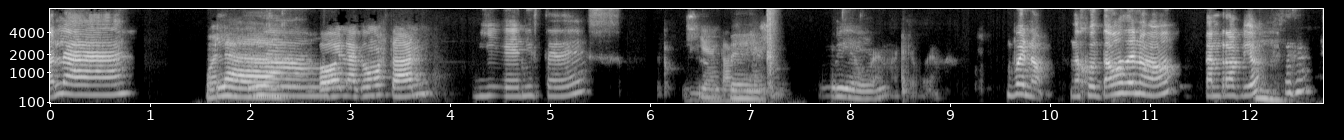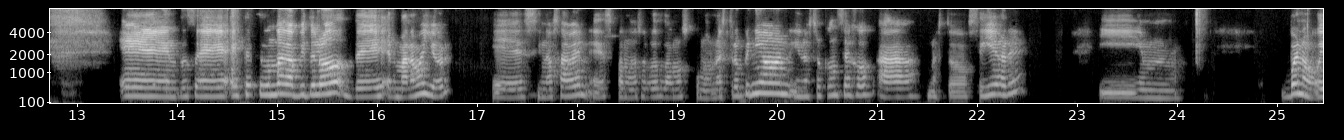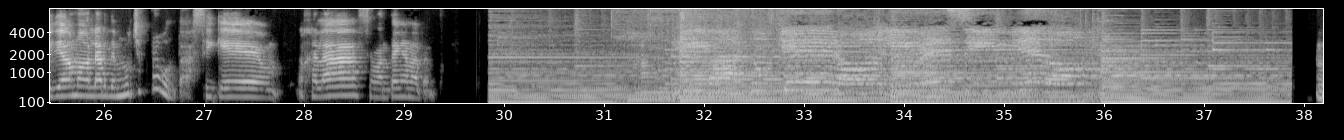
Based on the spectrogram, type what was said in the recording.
Hola. Hola. Hola, ¿cómo están? Bien, ¿y ustedes? Bien, también. Qué Bien. bueno, qué bueno. Bueno, nos juntamos de nuevo, tan rápido. Mm. Eh, entonces, este segundo capítulo de Hermana Mayor, eh, si no saben, es cuando nosotros damos como nuestra opinión y nuestros consejos a nuestros seguidores. Y mm, bueno, hoy día vamos a hablar de muchas preguntas, así que ojalá se mantengan atentos.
